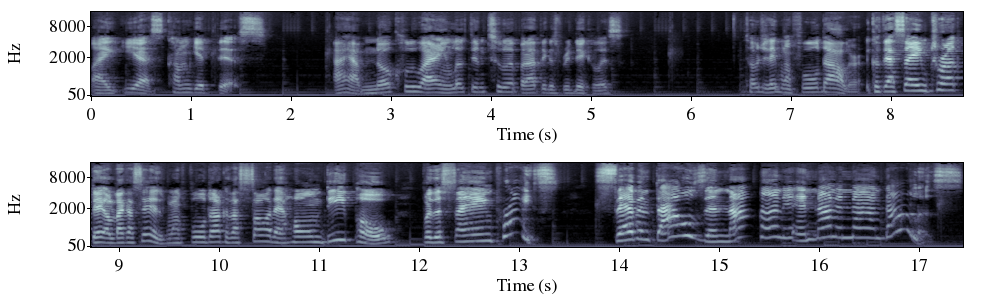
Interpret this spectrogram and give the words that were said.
Like, yes, come get this. I have no clue. I ain't looked into it, but I think it's ridiculous. Told you they want full dollar because that same truck, they like I said, is one full dollar. Because I saw it at Home Depot for the same price, seven thousand nine hundred and ninety nine dollars.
